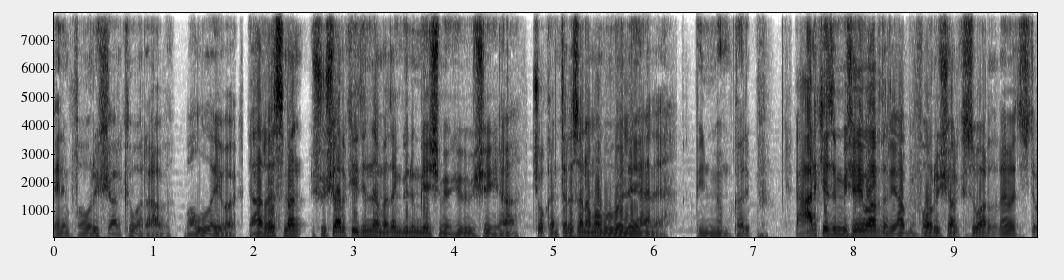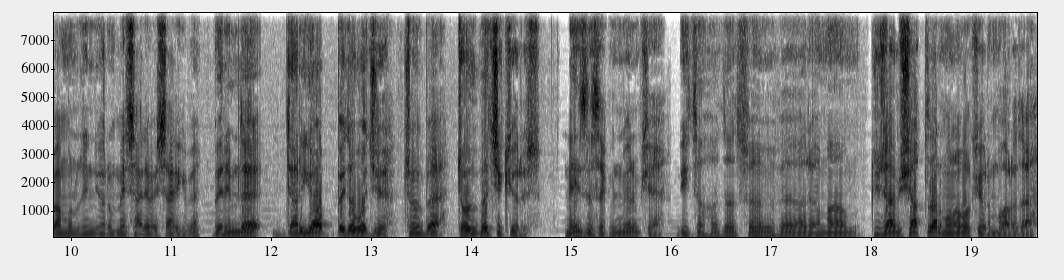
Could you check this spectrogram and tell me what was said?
Benim favori şarkı var abi. Vallahi bak. Ya resmen şu şarkıyı dinlemeden günüm geçmiyor gibi bir şey ya. Çok enteresan ama bu böyle yani. Bilmiyorum garip. Ya herkesin bir şey vardır ya bir favori şarkısı vardır. Evet işte ben bunu dinliyorum vesaire vesaire gibi. Benim de Derya Bedavacı. Tövbe. Tövbe çekiyoruz. Ne izlesek bilmiyorum ki. Bir daha da tövbe aramam. Güzel bir şey attılar mı ona bakıyorum bu arada.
